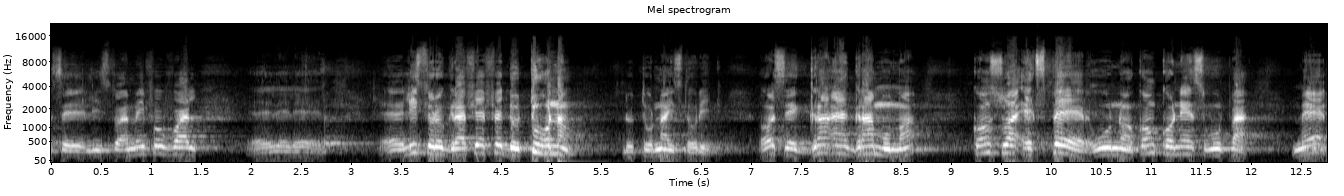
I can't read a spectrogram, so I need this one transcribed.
c'est l'histoire, mais il faut voir, l'historiographie est faite de tournants, de tournants historiques. Or, c'est un grand moment, qu'on soit expert ou non, qu'on connaisse ou pas. Mais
